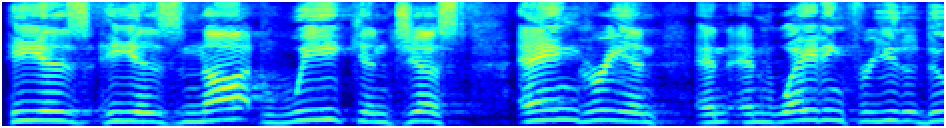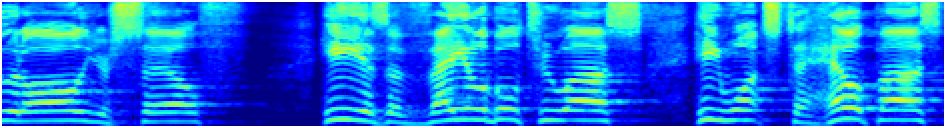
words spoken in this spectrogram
He is, he is not weak and just angry and, and, and waiting for you to do it all yourself. He is available to us. He wants to help us.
